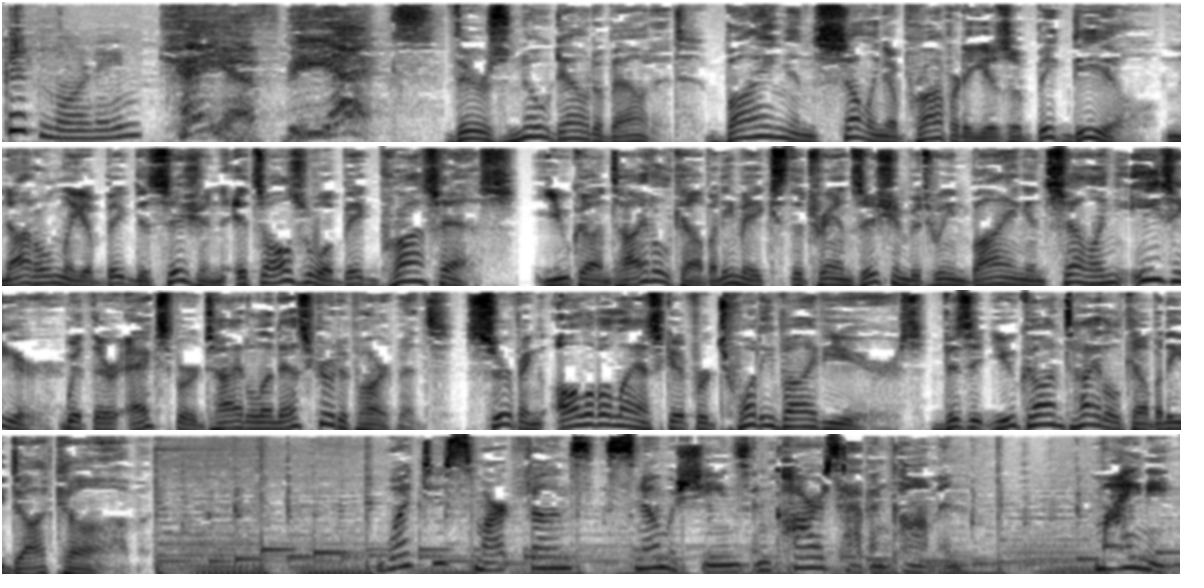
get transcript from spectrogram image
Good morning. KFBX. There's no doubt about it. Buying and selling a property is a big deal. Not only a big decision, it's also a big process. Yukon Title Company makes the transition between buying and selling easier with their expert title and escrow departments, serving all of Alaska for 25 years. Visit yukontitlecompany.com. What do smartphones, snow machines, and cars have in common? Mining.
